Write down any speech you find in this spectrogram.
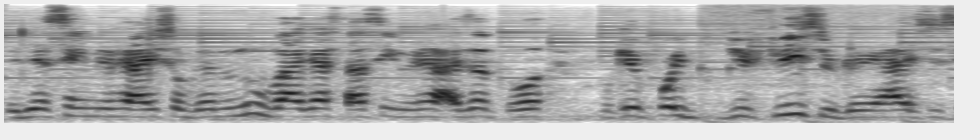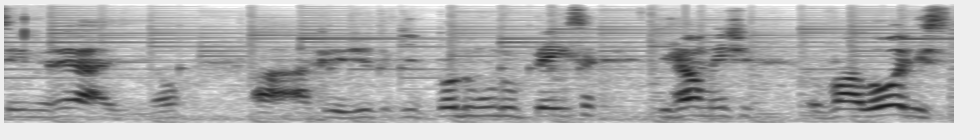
teria 100 mil reais sobrando, não vai gastar 100 mil reais à toa, porque foi difícil ganhar esses 100 mil reais. Então, acredito que todo mundo pensa que realmente valores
